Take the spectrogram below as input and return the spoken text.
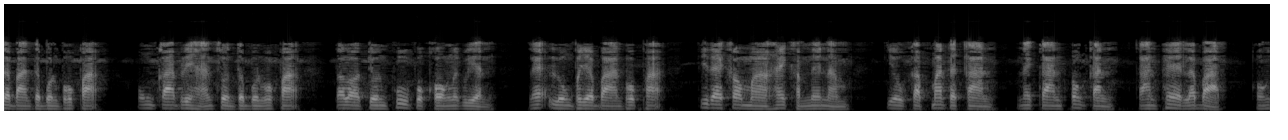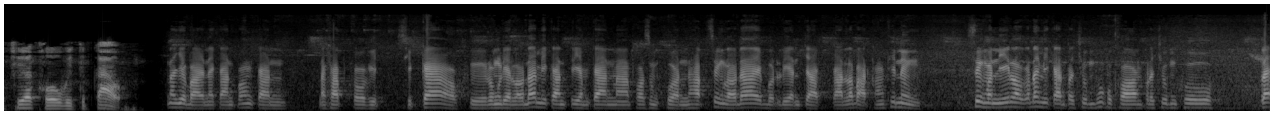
ศบาลตำบลพบพระ องค์การบริหารส่วนตำบลพบพระ ตลอดจนผู้ปกครองนักเรียน และโรงพยาบาลพบพระที่ได้เข้ามาให้คำแนะนำเกี่ยวกับมาตรการในการป้องกันการแพร่ระบาดของเชื้อโควิด -19 นโยบายในการป้องกันนะครับโควิด -19 คือโรงเรียนเราได้มีการเตรียมการมาพอสมควรนะครับ ซึ่งเราได้บทเรียนจากการระบาดครั้งที่หนึ่งซึ่งวันนี้เราก็ได้มีการประชุมผู้ปกครองประชุมครู และ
